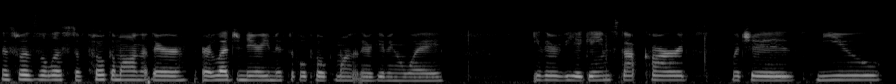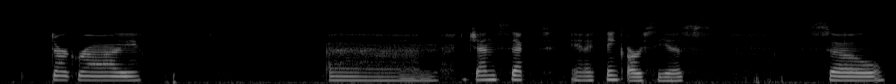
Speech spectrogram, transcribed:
This was the list of Pokemon that they're, or legendary mystical Pokemon that they're giving away either via GameStop cards, which is Mew, Darkrai, um, Genesect, and I think Arceus. So,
